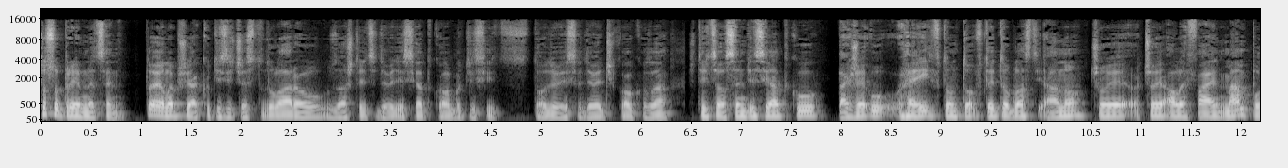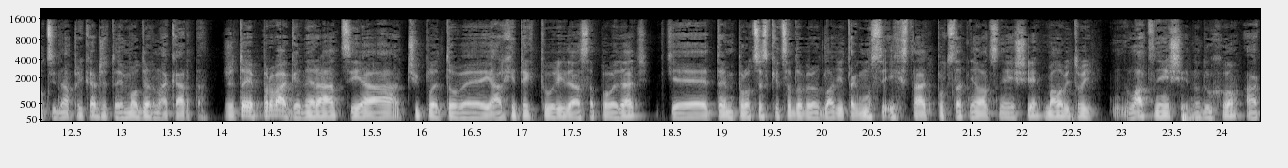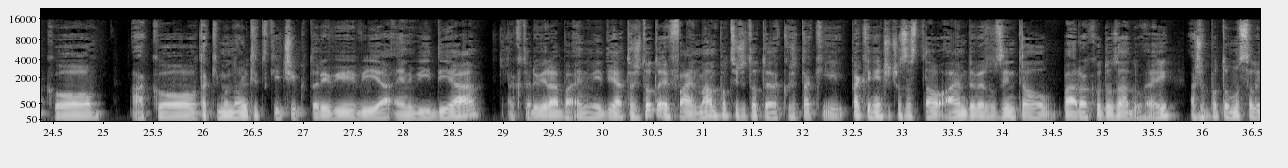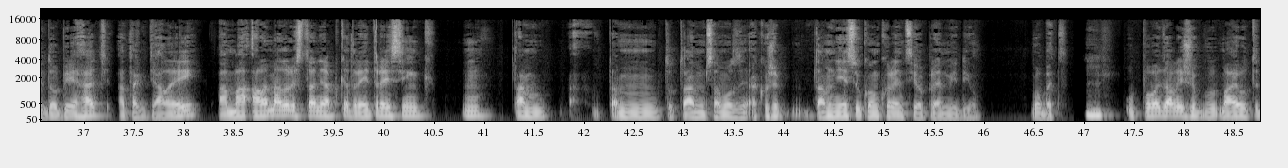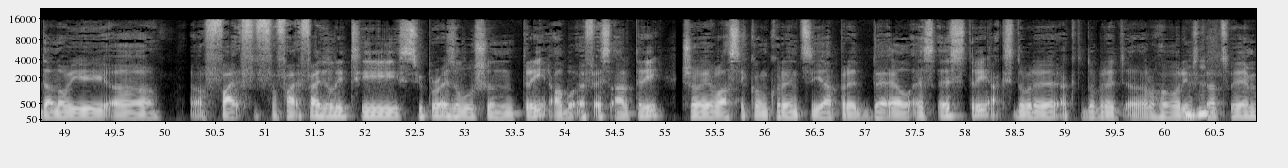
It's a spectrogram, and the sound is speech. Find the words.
to sú príjemné ceny. To je lepšie ako 1600 dolárov za 4090 alebo 1199 či koľko za 4080. Takže hej, v, tomto, v tejto oblasti áno, čo je, čo je ale fajn. Mám pocit napríklad, že to je moderná karta. Že to je prvá generácia čipletovej architektúry, dá sa povedať kde ten proces, keď sa dobre odladí, tak musí ich stať podstatne lacnejšie. Malo by to byť lacnejšie jednoducho ako, ako taký monolitický čip, ktorý vyvíja Nvidia a ktorý vyrába Nvidia. Takže toto je fajn. Mám pocit, že toto je akože taký, také niečo, čo sa stalo AMD versus Intel pár rokov dozadu, hej. A že potom museli dobiehať a tak ďalej. A má, ale má druhej strane napríklad ray tracing, hm, tam, tam, to, tam samozrejme, akože tam nie sú konkurencie pre Nvidia. Vôbec. Mm. Upovedali, že majú teda nový uh, Fidelity Super Resolution 3 alebo FSR 3, čo je vlastne konkurencia pre DLSS 3, ak, si dobre, ak to dobre e, hovorím, mm-hmm. skracujem,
